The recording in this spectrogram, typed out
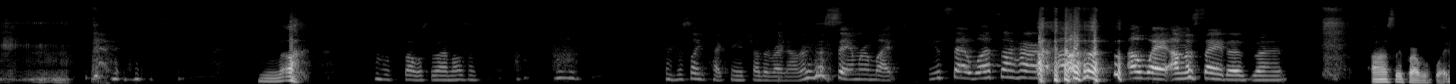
No. that was them. I was like, they're just like texting each other right now. They're in the same room. Like, you said what to her? oh, oh, wait, I'm gonna say this then. Honestly, probably.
